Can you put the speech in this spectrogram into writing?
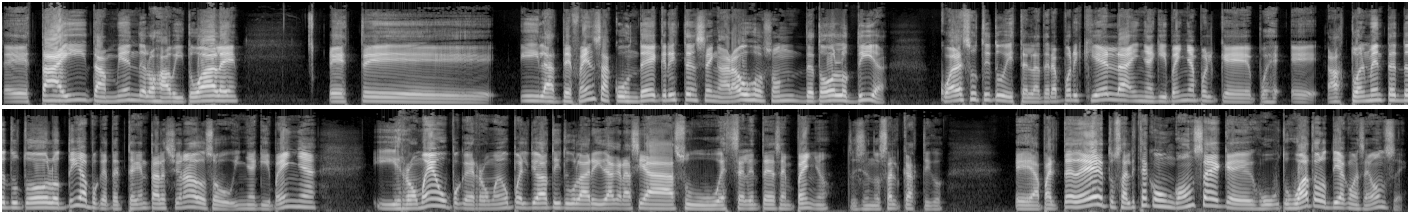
eh, está ahí también de los habituales, este y las defensas, Cundé, Christensen, Araujo son de todos los días. ¿Cuáles sustituiste? Lateral por izquierda, Iñaki Peña, porque pues eh, actualmente es de tú todos los días, porque te está lesionado. So, Iñaki Peña y Romeo, porque Romeo perdió la titularidad gracias a su excelente desempeño. Estoy siendo sarcástico. Eh, aparte de, tú saliste con un 11 que tú jugabas todos los días con ese 11.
